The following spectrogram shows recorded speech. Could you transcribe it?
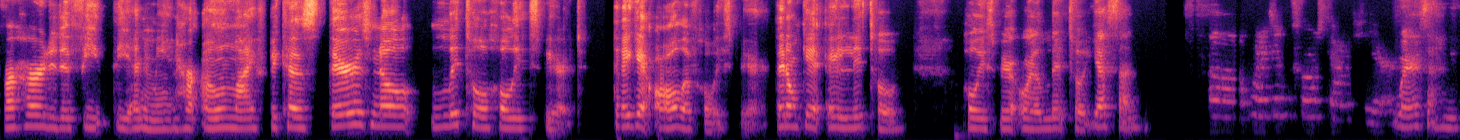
For her to defeat the enemy in her own life, because there is no little Holy Spirit. They get all of Holy Spirit. They don't get a little Holy Spirit or a little. Yes, son. Where is it, honey?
